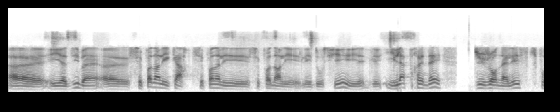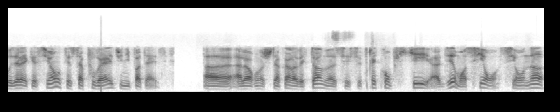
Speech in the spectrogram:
et il a dit ben c'est pas dans les cartes, c'est pas dans les c'est pas dans les, les dossiers. Il, il apprenait du journaliste qui posait la question que ça pouvait être une hypothèse. Euh, alors, moi, je suis d'accord avec Tom, c'est très compliqué à dire. Bon, si on si on a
